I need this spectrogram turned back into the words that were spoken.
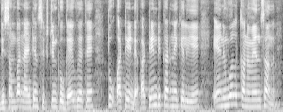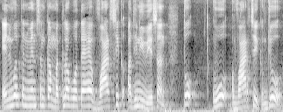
दिसंबर 1916 को गए हुए थे टू अटेंड अटेंड करने के लिए एनुअल कन्वेंशन एनुअल कन्वेंशन का मतलब होता है वार्षिक अधिनिवेशन. तो वो वार्षिक, जो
